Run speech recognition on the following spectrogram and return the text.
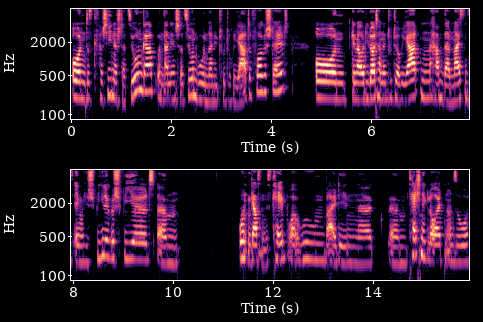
und es verschiedene Stationen gab und an den Stationen wurden dann die Tutoriate vorgestellt und genau, die Leute an den Tutoriaten haben dann meistens irgendwelche Spiele gespielt. Ähm, unten gab es einen Escape Room bei den äh, ähm, Technikleuten und so.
